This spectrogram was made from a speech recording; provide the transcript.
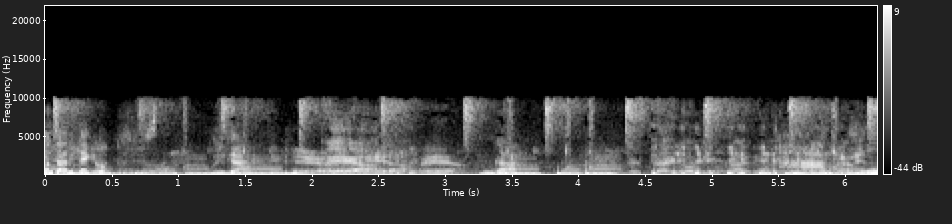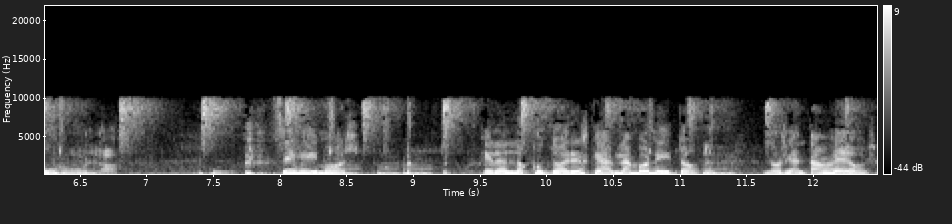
Un tantico. Oiga. Venga. Ah, oh. Dijimos que los locutores que hablan bonito no sean tan feos.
